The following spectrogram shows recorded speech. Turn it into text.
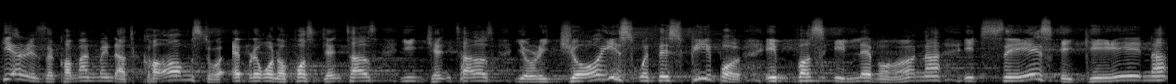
Here is the commandment that comes to every one of us Gentiles. Ye Gentiles, you rejoice with his people. In verse 11, it says again,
